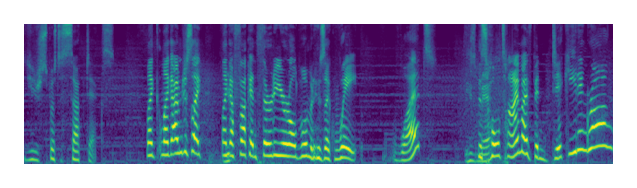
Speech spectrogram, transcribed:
you're supposed to suck dicks. Like like I'm just like like You- a fucking thirty year old woman who's like, wait, what? He's This man- whole time I've been dick eating wrong.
